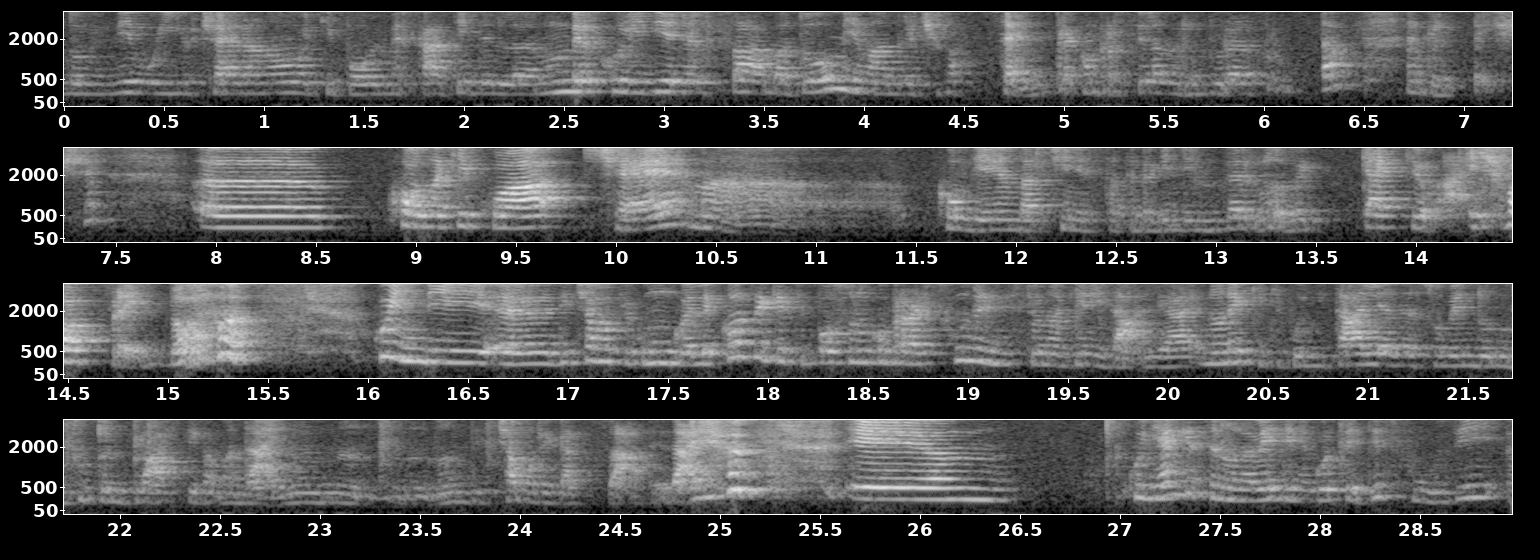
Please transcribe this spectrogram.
dove vivevo io c'erano, tipo i mercati del mercoledì e del sabato, mia madre ci va sempre comprarsi la verdura e la frutta, anche il pesce. Uh, cosa che qua c'è, ma conviene andarci in estate perché in inverno dove cacchio vai, fa freddo. Quindi eh, diciamo che comunque le cose che si possono comprare sfuse esistono anche in Italia, eh. non è che tipo in Italia adesso vendono tutto in plastica, ma dai, non, non diciamo che cazzate, dai. e, um, quindi anche se non avete negozietti sfusi, eh,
